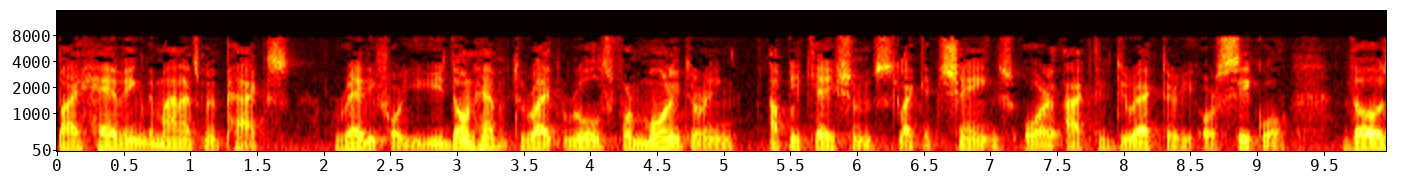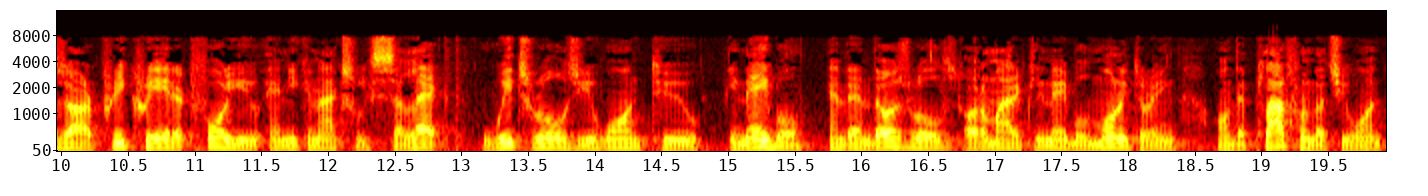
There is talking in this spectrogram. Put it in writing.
by having the management packs ready for you. You don't have to write rules for monitoring applications like Exchange or Active Directory or SQL. Those are pre-created for you and you can actually select which rules you want to enable and then those rules automatically enable monitoring on the platform that you want.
